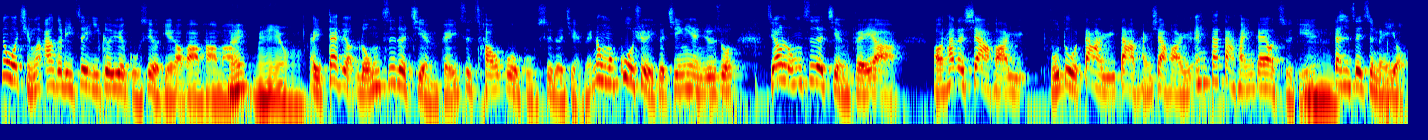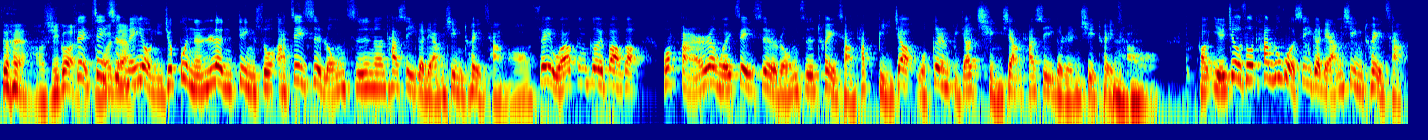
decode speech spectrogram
那我请问阿格力，这一个月股市有跌到八趴吗？哎，没有。哎，代表融资的减肥是超过股市的减肥。那我们过去有一个经验，就是说，只要融资的减肥啊。哦，它的下滑于幅度大于大盘下滑于，哎，但大盘应该要止跌，嗯、但是这次没有，对，好奇怪。所以这次没有，你就不能认定说啊，这次融资呢，它是一个良性退场哦。所以我要跟各位报告，我反而认为这一次的融资退场，它比较，我个人比较倾向它是一个人气退场哦。嗯、好，也就是说，它如果是一个良性退场，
